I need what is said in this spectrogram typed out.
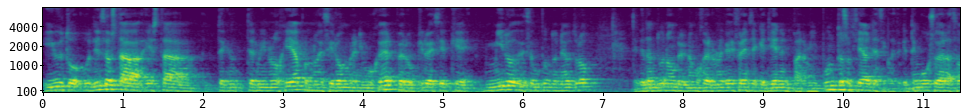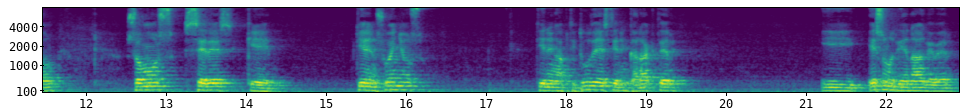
y utilizo esta, terminología por no decir hombre ni mujer, pero quiero decir que miro desde un punto neutro de que tanto un hombre y una mujer, la única diferencia que tienen para mi punto social, desde que tengo uso de razón, somos seres que tienen sueños, tienen aptitudes, tienen carácter, y eso no tiene nada que ver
